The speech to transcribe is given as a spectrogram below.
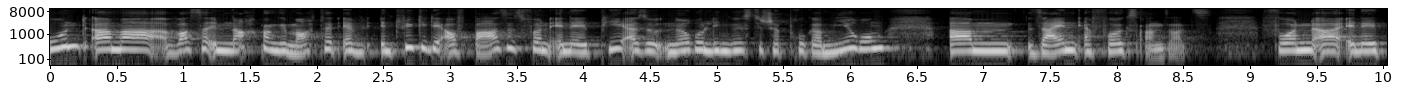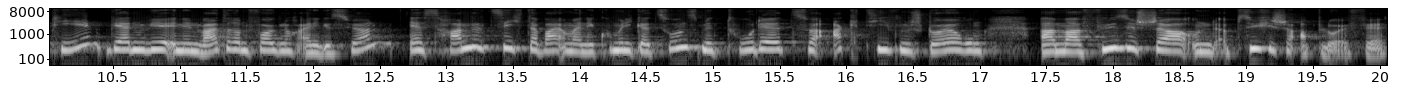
Und ähm, was er im Nachgang gemacht hat, er entwickelte auf Basis von NLP, also neurolinguistischer Programmierung, ähm, seinen Erfolgsansatz. Von äh, NLP werden wir in den weiteren Folgen noch einiges hören. Es handelt sich dabei um eine Kommunikationsmethode zur aktiven Steuerung ähm, physischer und psychischer Abläufe.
